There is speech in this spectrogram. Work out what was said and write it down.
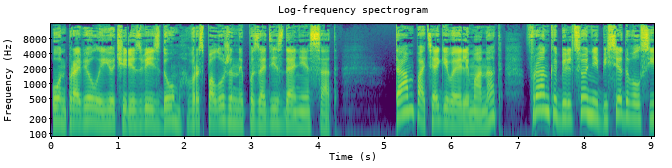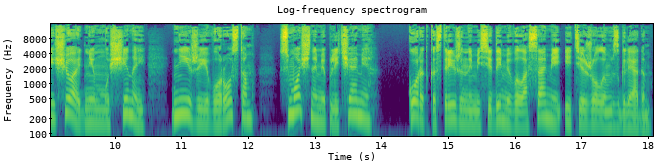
Он провел ее через весь дом в расположенный позади здания сад. Там, потягивая лимонад, Франко Бельцони беседовал с еще одним мужчиной, ниже его ростом, с мощными плечами, коротко стриженными седыми волосами и тяжелым взглядом.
